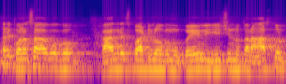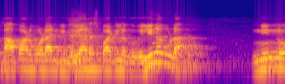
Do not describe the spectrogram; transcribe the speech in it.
సరే కొనసాగకో. కాంగ్రెస్ పార్టీలో ఒక ముప్పై ఏళ్ళు చేసిండు తన ఆస్తులు కాపాడుకోవడానికి బీఆర్ఎస్ పార్టీలోకి వెళ్ళినా కూడా నిన్ను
